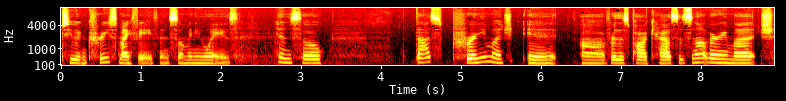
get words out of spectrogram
to increase my faith in so many ways. And so that's pretty much it uh, for this podcast. It's not very much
